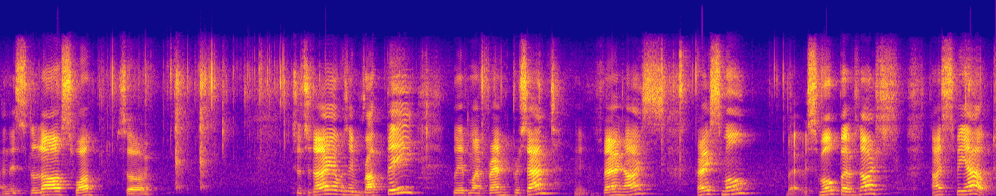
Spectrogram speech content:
And this is the last one. So, so today I was in rugby with my friend Present. It was very nice, very small, but it was small, but it was nice. Nice to be out.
